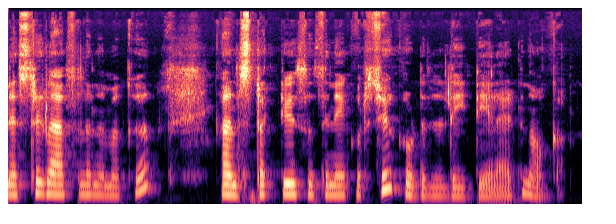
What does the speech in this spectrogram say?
നെക്സ്റ്റ് ക്ലാസ്സിൽ നമുക്ക് കൺസ്ട്രക്റ്റീവ് കുറിച്ച് കൂടുതൽ ഡീറ്റെയിൽ ആയിട്ട് നോക്കാം.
